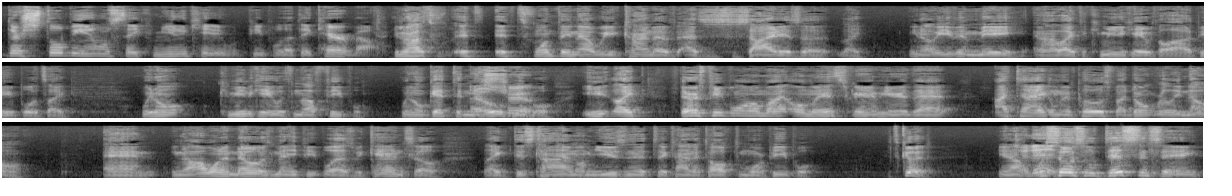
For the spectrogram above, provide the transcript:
they're still being able to stay communicated with people that they care about. You know, it's it's it's one thing that we kind of as a society, as a like, you know, even me, and I like to communicate with a lot of people. It's like we don't communicate with enough people. We don't get to know people. You, like there's people on my on my Instagram here that I tag them in posts, but I don't really know them. And you know, I want to know as many people as we can. So like this time, I'm using it to kind of talk to more people. It's good. You know, It we're is. social distancing,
